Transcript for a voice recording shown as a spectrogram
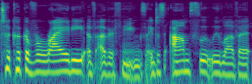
to cook a variety of other things. I just absolutely love it.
